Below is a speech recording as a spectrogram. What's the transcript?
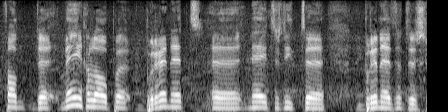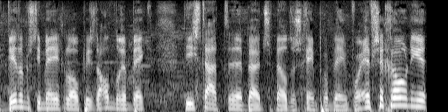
van de meegelopen Brenet. Uh, nee, het is niet uh, Brenet, het is Willems die meegelopen is. De andere bek, die staat buitenspel. Dus geen probleem voor FC Groningen.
